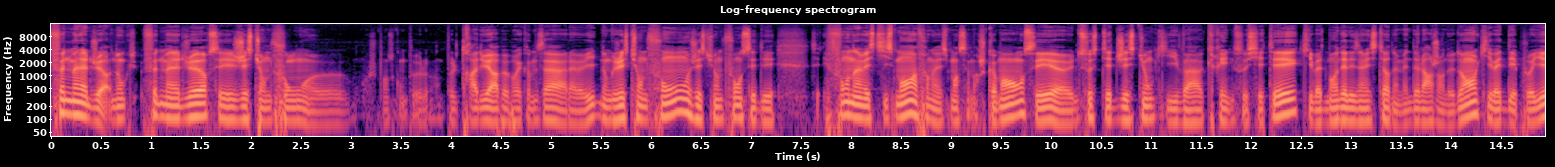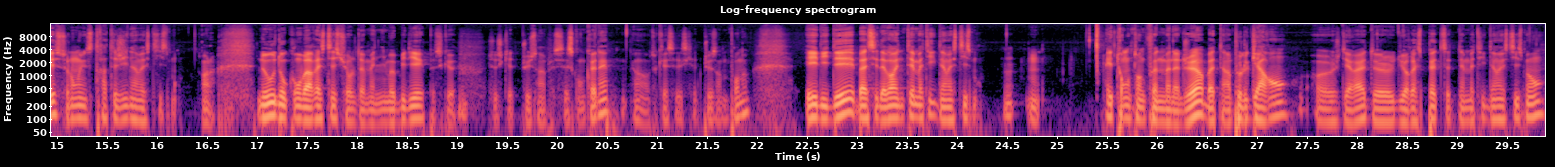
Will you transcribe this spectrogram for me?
Fund manager. Donc, fund manager, c'est gestion de fonds. Je pense qu'on peut, on peut le traduire à peu près comme ça à la va-vite. Donc, gestion de fonds. Gestion de fonds, c'est des, des, fonds d'investissement. Un fonds d'investissement, ça marche comment? C'est euh, une société de gestion qui va créer une société, qui va demander à des investisseurs de mettre de l'argent dedans, qui va être déployé selon une stratégie d'investissement. Voilà. Nous, donc, on va rester sur le domaine immobilier parce que c'est ce qui est le plus simple, c'est ce qu'on connaît. En tout cas, c'est ce qui est le plus simple pour nous. Et l'idée, bah, c'est d'avoir une thématique d'investissement. Mm. Et toi, en tant que fund manager, bah, tu es un peu le garant, euh, je dirais, du respect de cette thématique d'investissement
